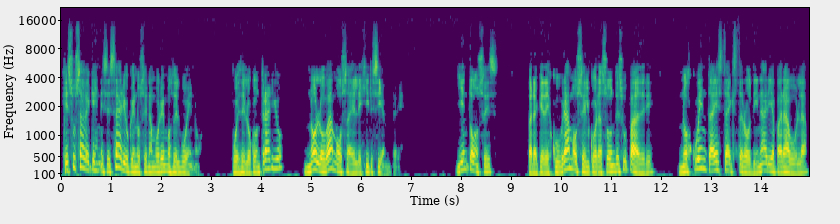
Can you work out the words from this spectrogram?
Jesús sabe que es necesario que nos enamoremos del bueno, pues de lo contrario no lo vamos a elegir siempre. Y entonces, para que descubramos el corazón de su Padre, nos cuenta esta extraordinaria parábola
